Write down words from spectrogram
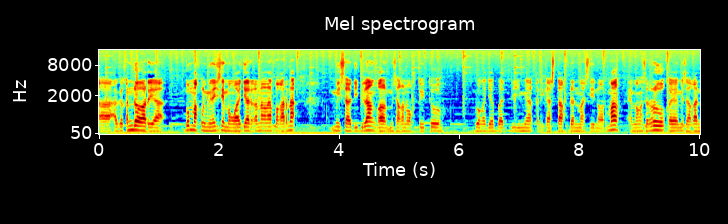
uh, agak kendor ya. Gue maklumin aja sih emang wajar karena kenapa? Karena bisa dibilang kalau misalkan waktu itu gue ngejabat di ketika staff dan masih normal emang seru. Kayak misalkan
